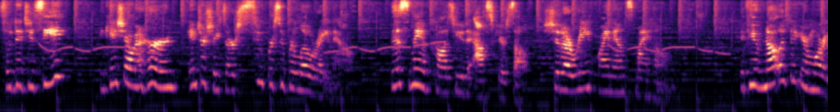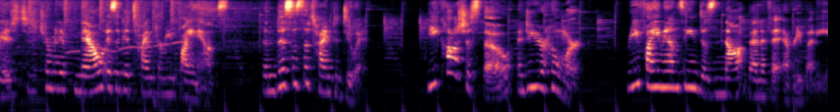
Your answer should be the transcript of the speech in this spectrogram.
So did you see? In case you haven't heard, interest rates are super, super low right now. This may have caused you to ask yourself, should I refinance my home? If you have not looked at your mortgage to determine if now is a good time to refinance, then this is the time to do it. Be cautious though and do your homework. Refinancing does not benefit everybody.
